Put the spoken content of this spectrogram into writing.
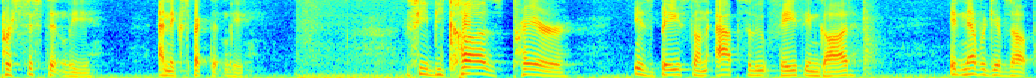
persistently, and expectantly. You see, because prayer is based on absolute faith in God, it never gives up.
